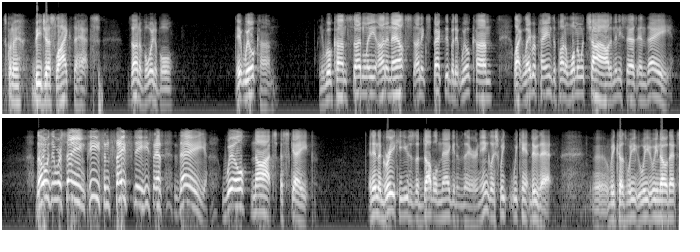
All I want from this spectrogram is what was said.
it's going to be just like that. It's unavoidable. It will come. And it will come suddenly, unannounced, unexpected, but it will come like labor pains upon a woman with child. And then he says, and they, those who were saying peace and safety, he says, they will not escape. And in the Greek, he uses a double negative there. In English, we, we can't do that uh, because we, we, we know that's,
